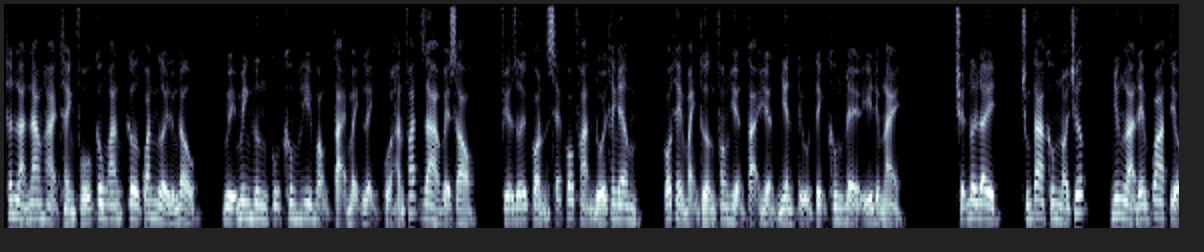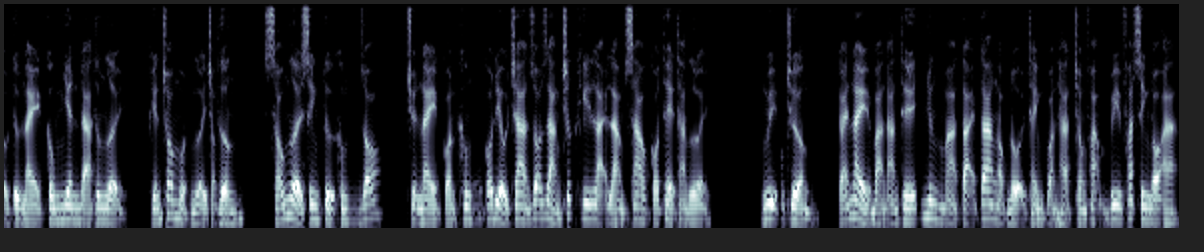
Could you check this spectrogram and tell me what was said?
Thân là nam hải thành phố công an cơ quan người đứng đầu, ngụy minh hưng cũng không hy vọng tại mệnh lệnh của hắn phát ra về sau, phía dưới còn sẽ có phản đối thanh âm, có thể mạnh thường phong hiện tại hiển nhiên tiểu tịnh không để ý điểm này. Chuyện nơi đây, chúng ta không nói trước, nhưng là đêm qua tiểu tử này công nhiên đả thương người, khiến cho một người trọng thương, sáu người sinh tử không rõ, chuyện này còn không có điều tra rõ ràng trước khi lại làm sao có thể thả người. Ngụy cục trưởng cái này bản án thế nhưng mà tại ta ngọc nội thành quản hạt trong phạm vi phát sinh đó à.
